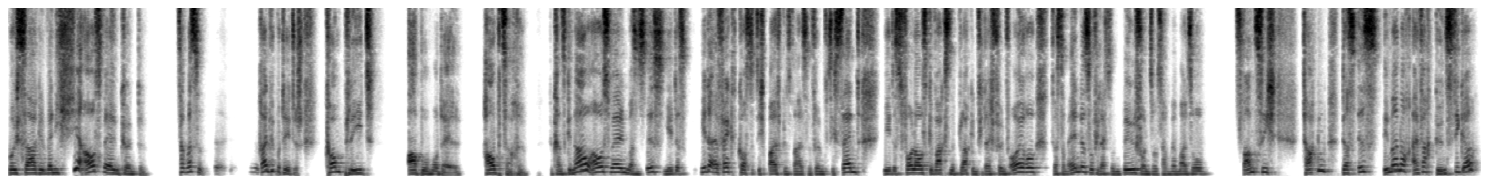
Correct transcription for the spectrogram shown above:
wo ich sage, wenn ich hier auswählen könnte, sag was, äh, rein hypothetisch, Complete Abo-Modell, Hauptsache, Du kannst genau auswählen, was es ist. Jedes, jeder Effekt kostet sich beispielsweise 50 Cent, jedes voll ausgewachsene Plugin vielleicht 5 Euro. Du hast am Ende so vielleicht so ein Bild von so, sagen wir mal so 20 Tacken. Das ist immer noch einfach günstiger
